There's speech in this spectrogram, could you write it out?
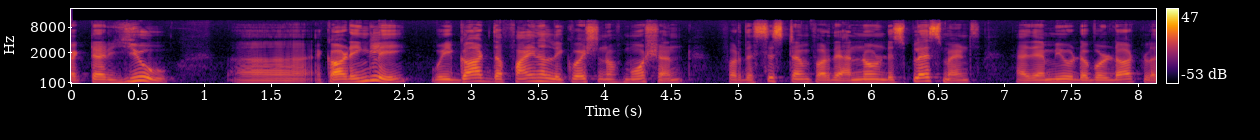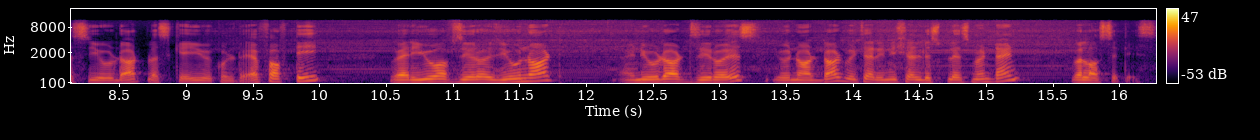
vector u uh, accordingly we got the final equation of motion for the system for the unknown displacements as mu double dot plus u dot plus ku equal to f of t where u of 0 is u naught and u dot 0 is u naught dot which are initial displacement and velocities.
